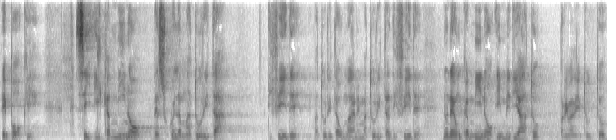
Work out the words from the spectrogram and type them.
E pochi sì, il cammino verso quella maturità di fede, maturità umana e maturità di fede, non è un cammino immediato, prima di tutto,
